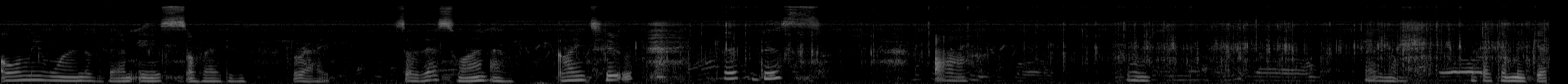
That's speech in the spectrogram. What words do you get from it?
Only one of them is already ripe. So this one I'm going to get this Ah. Hmm. I don't know if I can make it.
